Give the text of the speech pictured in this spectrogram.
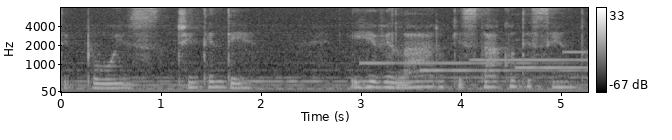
Depois de entender e revelar o que está acontecendo,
